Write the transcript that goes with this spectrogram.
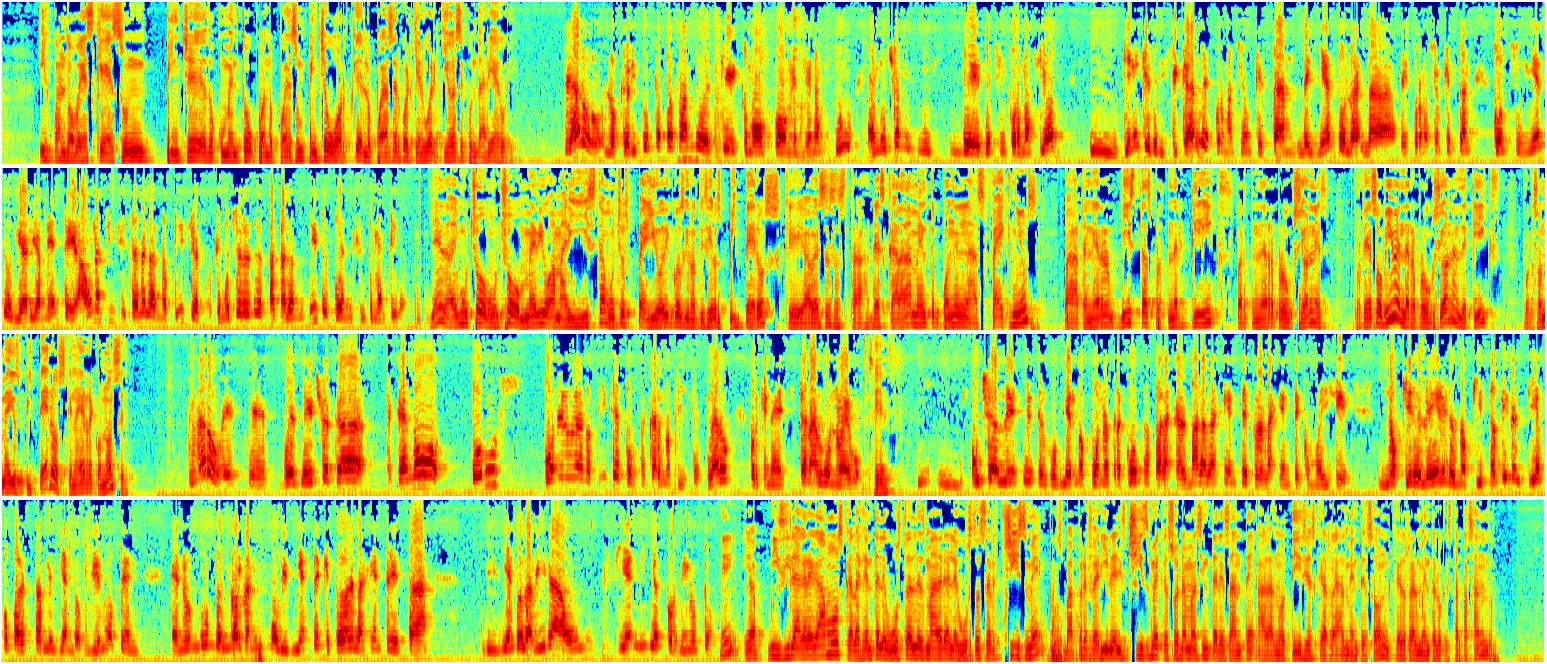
y cuando ves que es un pinche documento, cuando puedes un pinche Word que lo puede hacer cualquier huerquillo de secundaria, güey. Claro, lo que ahorita está pasando es que, como, mencionas tú, hay mucha de, desinformación y tienen que verificar la información que están leyendo, la, la, información que están consumiendo diariamente. Aún así, si saben las noticias, porque muchas veces hasta las noticias pueden decirte mentiras. hay mucho, mucho medio amarillista, muchos periódicos y noticieros piteros que a veces hasta descaradamente ponen las fake news para tener vistas, para tener clics, para tener reproducciones. Porque eso viven de reproducciones, de clics, porque son medios piteros que nadie reconoce. Claro, este, pues de hecho acá, acá no, todos ponen una noticia por sacar noticias, claro, porque necesitan algo nuevo. Sí es. Y, muchas veces el gobierno pone otra cosa para calmar a la gente, pero la gente, como dije, no quiere leer o no, no tiene el tiempo para estar leyendo. Vivimos en, en un mundo, en un organismo viviente que toda la gente está viviendo la vida a un 100 millas por minuto. Y, si le agregamos que a la gente le gusta el desmadre, le gusta hacer chisme, pues va a preferir el chisme que suena más interesante a las noticias que realmente son, que es realmente lo que está pasando.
